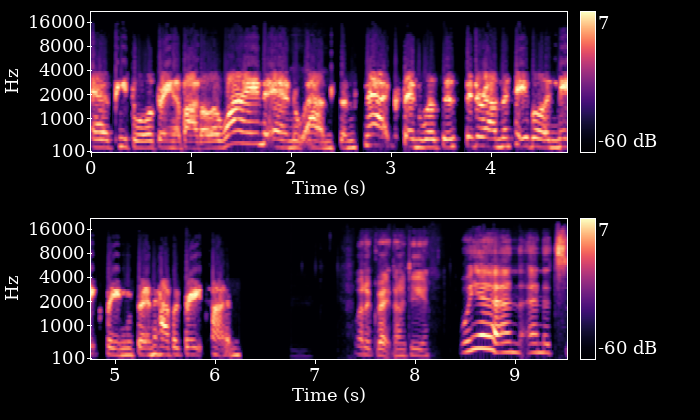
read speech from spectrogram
uh, people will bring a bottle of wine and um, some snacks, and we'll just sit around the table and make things and have a great time. What a great idea. Well, yeah, and and it's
